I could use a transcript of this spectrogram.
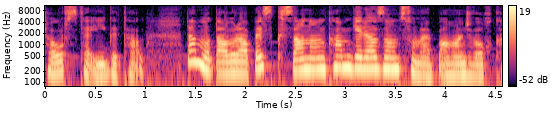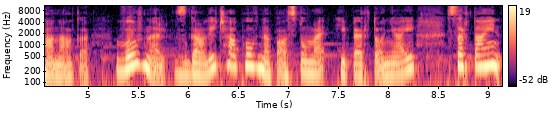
4 թեյի գթալ։ Դա մոտավորապես 20 անգամ գերազանցում է պահանջվող քանակը, որն էլ զգալի չափով նպաստում է հիպերտոնիայի, սրտային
